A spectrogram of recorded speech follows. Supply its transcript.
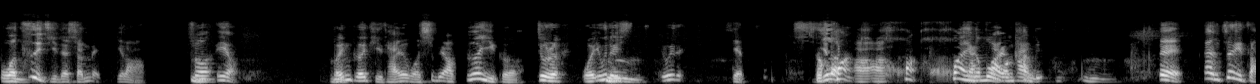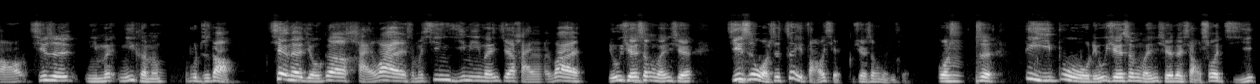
我自己的审美疲劳，说，哎呦，文革题材我是不是要割一割？就是我有点有点写疲了啊啊，换换一个目光看点。嗯，对。但最早其实你们你可能不知道，现在有个海外什么新移民文学、海外留学生文学。其实我是最早写留学生文学，我是第一部留学生文学的小说集，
